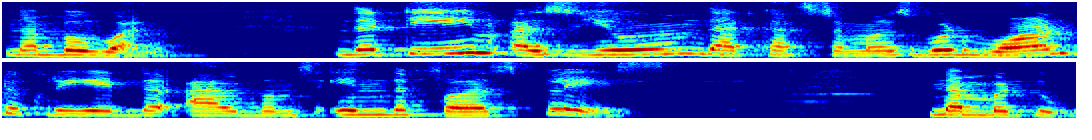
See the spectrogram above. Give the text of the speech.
Number one, the team assumed that customers would want to create the albums in the first place. Number two,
